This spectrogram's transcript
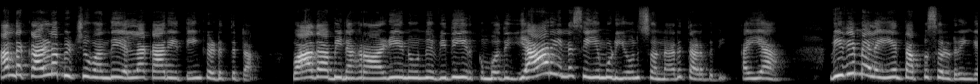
அந்த கள்ள பிட்சு வந்து எல்லா காரியத்தையும் கெடுத்துட்டான். வாதாபி நகரம் அழியணும்னு விதி இருக்கும்போது யார் என்ன செய்ய முடியும்னு சொன்னாரு தளபதி. ஐயா விதி மேல ஏன் தப்பு சொல்றீங்க?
